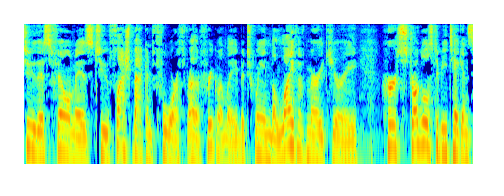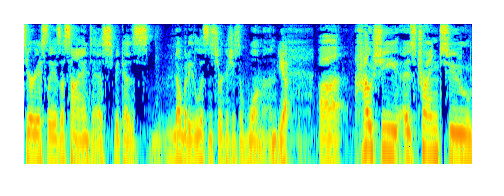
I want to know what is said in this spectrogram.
to this film is to flash back and forth rather frequently between the life of Marie Curie, her struggles to be taken seriously as a scientist because nobody listens to her because she's a woman. Yep. Uh, how she is trying to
